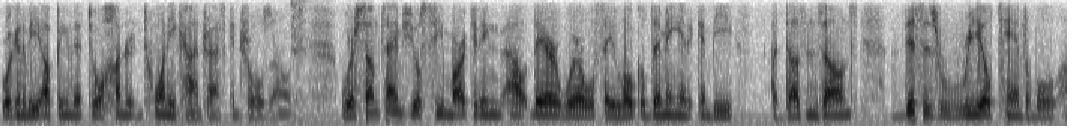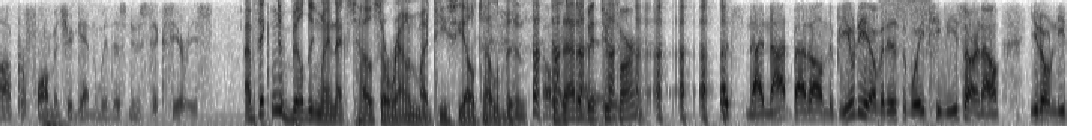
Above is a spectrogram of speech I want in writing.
we're going to be upping that to 120 contrast control zones. Where sometimes you'll see marketing out there where we'll say local dimming and it can be a dozen zones. This is real tangible uh, performance you're getting with this new 6 series. I'm thinking of building my next house around my TCL television. is that a bit too far? it's not not bad on the beauty of it is the way TVs are now. You don't need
